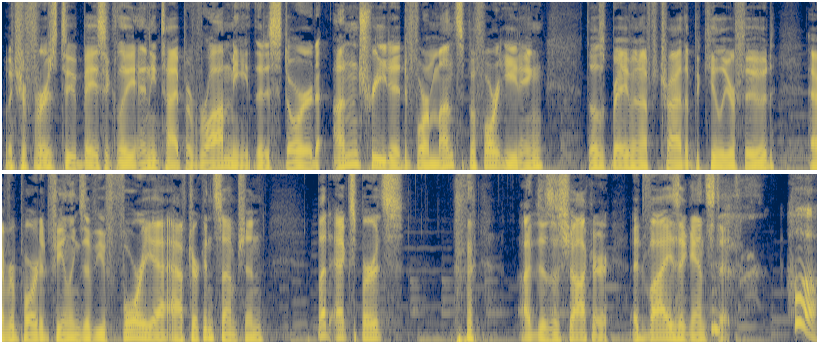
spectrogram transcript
which refers to basically any type of raw meat that is stored untreated for months before eating. Those brave enough to try the peculiar food have reported feelings of euphoria after consumption, but experts, uh, this is a shocker, advise against it. Huh,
